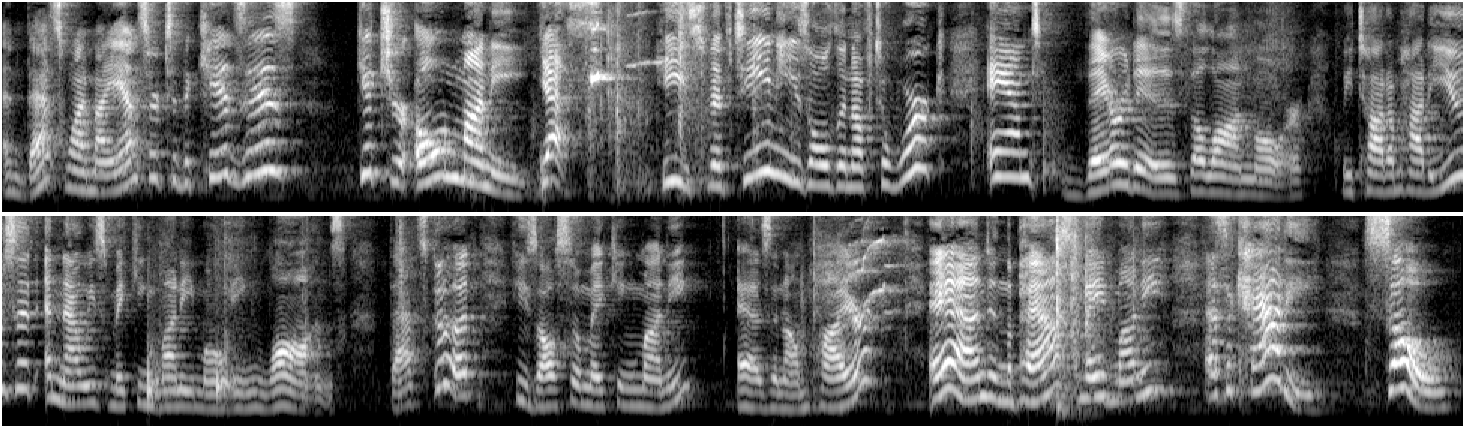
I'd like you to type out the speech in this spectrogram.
And that's why my answer to the kids is, get your own money. Yes, He's 15, he's old enough to work, and there it is, the lawnmower. We taught him how to use it, and now he's making money mowing lawns. That's good. He's also making money as an umpire, and in the past made money as a caddy. So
